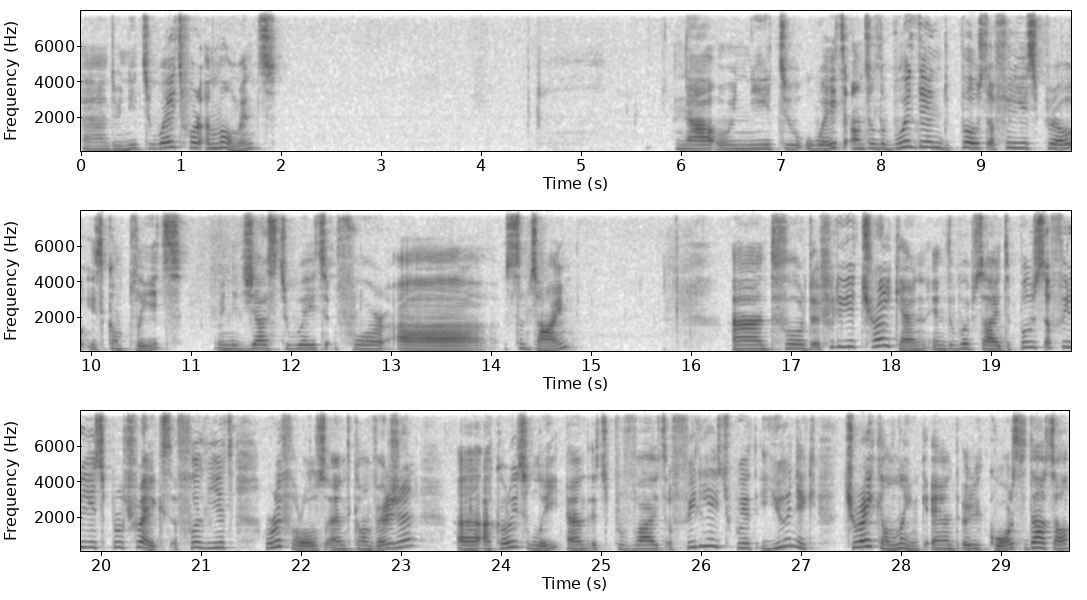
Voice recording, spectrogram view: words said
And we need to wait for a moment Now we need to wait until the built-in Post Affiliates Pro is complete. We need just to wait for uh, some time. And for the affiliate tracking in the website, the Post Affiliates Pro tracks affiliate referrals and conversion uh, accurately and it provides affiliates with unique tracking link and records data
